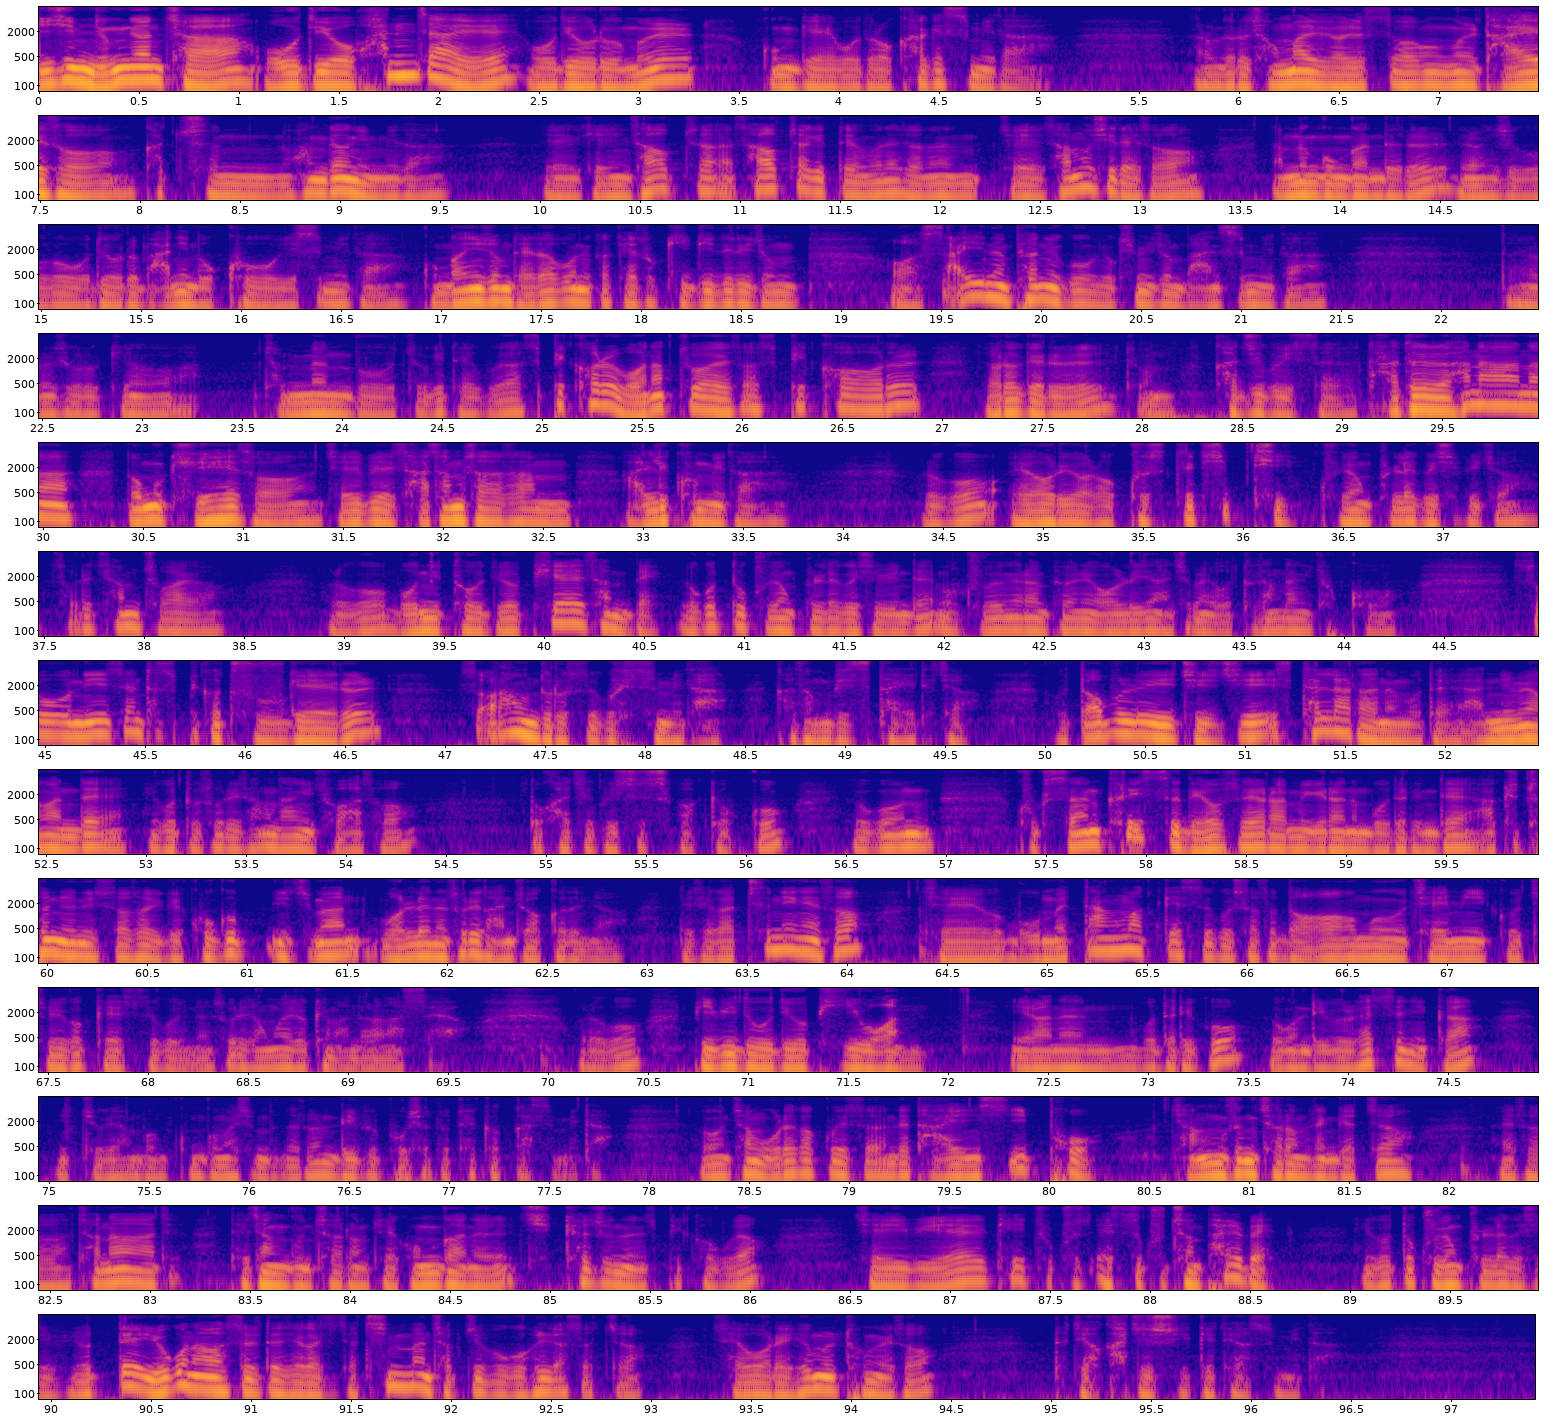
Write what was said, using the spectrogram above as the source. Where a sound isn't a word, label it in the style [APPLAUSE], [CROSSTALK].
26년차 오디오 환자의 오디오룸을 공개해 보도록 하겠습니다. 나름대로 정말 열성을 다해서 갖춘 환경입니다. 예, 개인 사업자, 사업자기 때문에 저는 제 사무실에서 남는 공간들을 이런 식으로 오디오를 많이 놓고 있습니다. 공간이 좀 되다 보니까 계속 기기들이 좀 어, 쌓이는 편이고 욕심이 좀 많습니다. 일단 이런 식으로 전면부 쪽이 되고요. 스피커를 워낙 좋아해서 스피커를 여러 개를 좀 가지고 있어요. 다들 하나하나 너무 귀해서 JBL 4343 알니코입니다. 그리고 에어리얼 어쿠스틱 10T 구형 플래그십이죠. 소리 참 좋아요. 그리고 모니터 오디오 PL300 이것도 구형 플래그십인데 뭐 구형이라는 표현이 어울리진 않지만 이것도 상당히 좋고 소니 센터 스피커 두 개를 서라운드로 쓰고 있습니다. 가성비 스타일이죠. WGG 스텔라라는 모델 안 유명한데 이것도 소리 상당히 좋아서 또 가지고 있을 수밖에 없고 이건 국산 크리스 네오세라믹이라는 모델인데 아큐톤 유닛 써서 이게 고급이지만 원래는 소리가 안 좋았거든요. 근데 제가 튜닝해서 제 몸에 딱 맞게 쓰고 있어서 너무 재미있고 즐겁게 쓰고 있는 소리 정말 좋게 만들어 놨어요. 그리고 비비드 오디오 B1 이라는 모델이고 이건 리뷰를 했으니까 위쪽에 한번 궁금하신 분들은 리뷰 보셔도 될 것 같습니다. 이건 참 오래 갖고 있었는데 다인 C4 장승처럼 생겼죠. 그래서 천하 대장군처럼 제 공간을 지켜주는 스피커고요. JBL K2 S9800 이것도 구형 플래그십. 요때 요거 나왔을 때 제가 진짜 침만 접지 보고 흘렸었죠. 세월의 힘을 통해서 드디어 가질 수 있게 되었습니다.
